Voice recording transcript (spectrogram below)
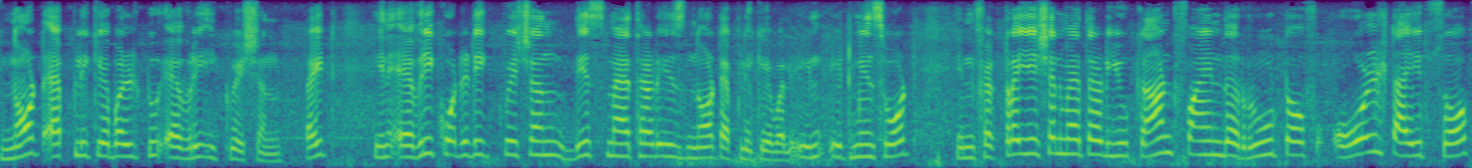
not applicable to every equation right? In every quadratic equation this method is not applicable. In it means what? In factorization method you can't find the root of all types of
